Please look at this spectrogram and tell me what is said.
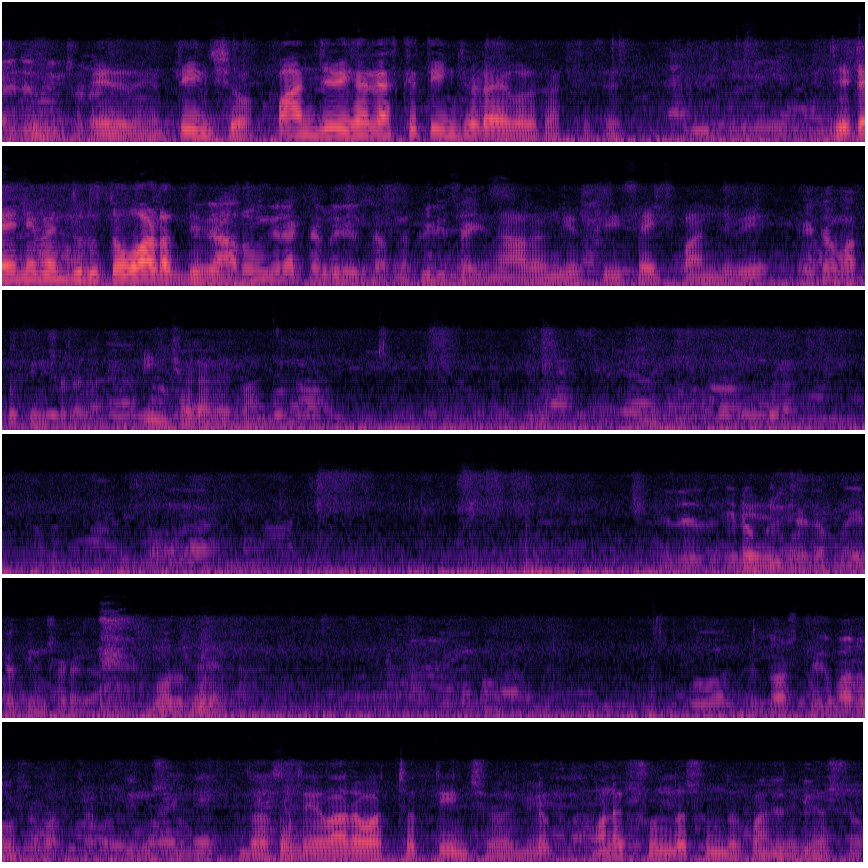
এই যে তিনশো এই যে দেখেন তিনশো। পাঞ্জাবি খালি আজকে তিনশো টাকা করে থাকতেছে। যেটাই নেবেন দ্রুত অর্ডার দেবেন। আরঙ্গের একটা বেরিয়েছে আপনার ফ্রি সাইজ আরঙ্গের ফ্রি সাইজ পাঞ্জাবি। এটা মাত্র তিনশো টাকা। তিনশো টাকায় পান। এটা- এটা ফ্রি সাইজ আপনার এটা তিনশো টাকা বড় টাকা। দশ থেকে বারো বছর বাচ্চা তিনশো। দশ থেকে বারো বছর তিনশো। এগুলো অনেক সুন্দর সুন্দর পাঞ্জাবি আছে। তিনশো।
